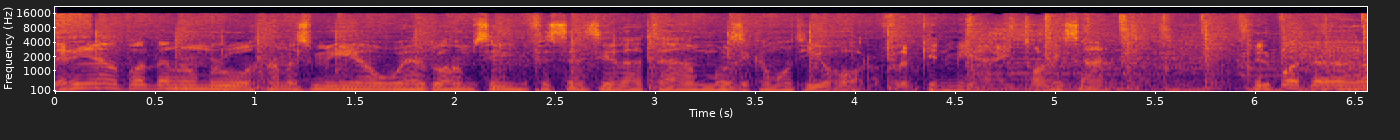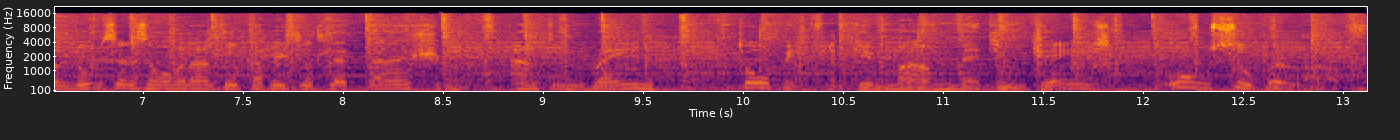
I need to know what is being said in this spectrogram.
Daniel Paul dan numru 551 fis-sensiela ta' mużika motiħor fl-imkien miħaj Tony Sand. Fil-podda l-lum se nisimgħu minn il-kapitlu 13 Anton Rain, Toby fl-imkien ma' Matthew James u Super Love.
